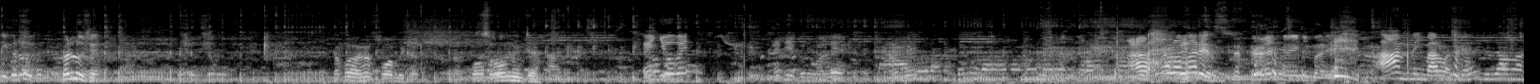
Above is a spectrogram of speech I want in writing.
કેટલું? છે? સો મીટર. સો મીટર. થેન્ક યુ ભાઈ નથી ભરવા લે. મારે આમ નહીં મારવા. જિલ્લામાં.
